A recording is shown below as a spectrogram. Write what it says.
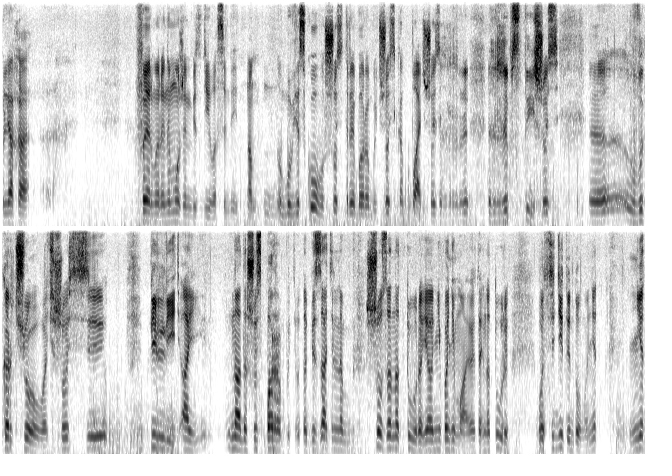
бляха, фермери не можемо без діла сидіти. Нам обов'язково щось треба робити, щось копати, щось гри- грибсти, щось е, викорчовувати, щось е, піліть. Ай, надо щось поробити. От обязательно, що за натура, я не понимаю этой натури. Вот сидит и дома, нет, нет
